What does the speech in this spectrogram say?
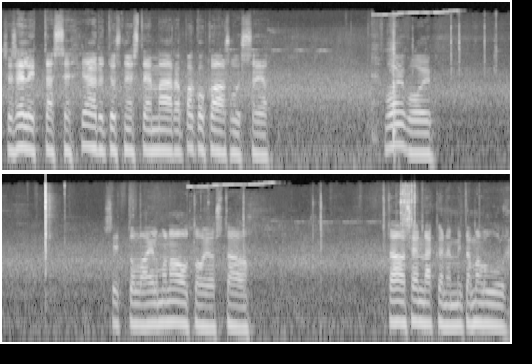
se selittää se jäähdytysnesteen määrä pakokaasuissa ja voi voi. Sitten ollaan ilman autoa, jos tää on, tää on sen näköinen, mitä mä luulen.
